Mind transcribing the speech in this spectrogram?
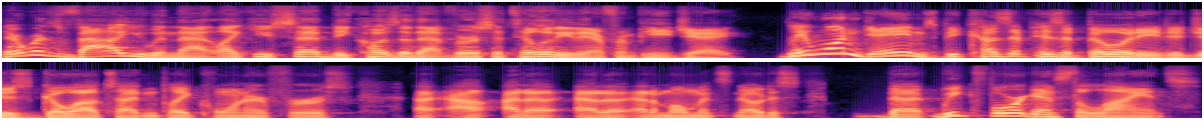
there was value in that, like you said, because of that versatility there from PJ. They won games because of his ability to just go outside and play corner first at a at a at a moment's notice. That week four against the Lions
